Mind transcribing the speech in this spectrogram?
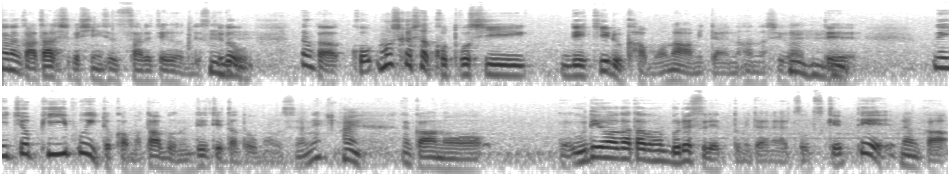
がなんか新しく新設されてるんですけど、うんうんなんかこもしかしたら今年できるかもなみたいな話があって、で一応 PV とかも多分出てたと思うんですよね。はい。なんかあの腕輪型のブレスレットみたいなやつをつけてなんか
